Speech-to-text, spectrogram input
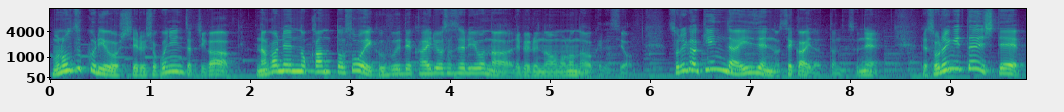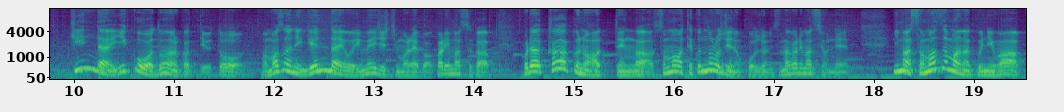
ものづくりをしている職人たちが長年の勘と創意工夫で改良させるようなレベルのものなわけですよ。それが近代以前の世界だったんですね。でそれに対して近代以降はどうなるかっていうと、まあ、まさに現代をイメージしてもらえば分かりますがこれは科学の発展がそのままテクノロジーの向上につながりますよね。今さまざまな国は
